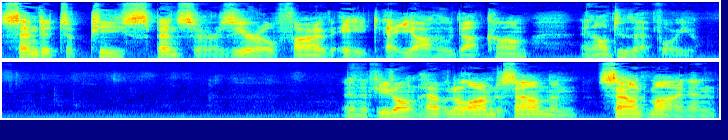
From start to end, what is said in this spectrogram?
Send it to pspencer058 at yahoo.com and I'll do that for you. And if you don't have an alarm to sound, then sound mine and,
